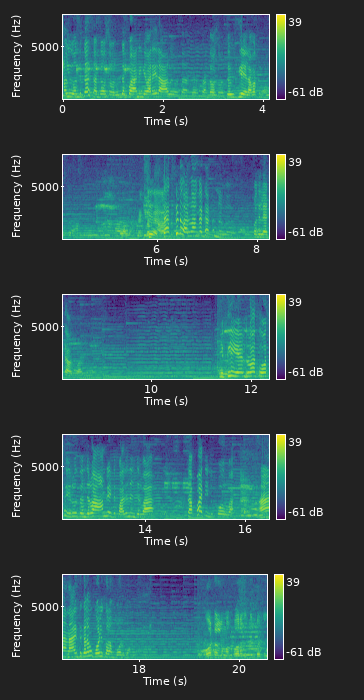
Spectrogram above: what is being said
ஆளு வந்துட்டா சந்தோஷம் வரும். இந்த பா- நீங்க வரையில ஆளு வந்தாங்க சந்தோஷம் ஊத்துறோம் அவ்வளவுதான். சரி, டக்குன்னு வருவாங்க டக்குன்னு கொஞ்சம் லேட்டா வருவாங்க. இட்லி ஏழு ரூபா தோசை இருபத்தஞ்சு ரூபா ஆம்லெட் பதினஞ்சு ரூபா சப்பாத்தி முப்பது ரூபா. ஆ ஞாயிற்றுக்கிழமை கோழி குழம்பு போடுவோம். ஹோட்டல் நம்ம போகிறதுக்கு பெட்ரு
